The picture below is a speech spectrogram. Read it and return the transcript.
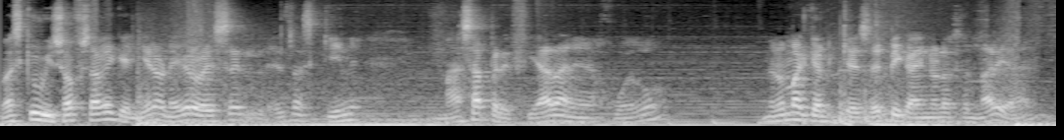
Más que Ubisoft sabe que el hielo negro es, el, es la skin más apreciada en el juego. Menos mal que, que es épica y no legendaria, ¿eh?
